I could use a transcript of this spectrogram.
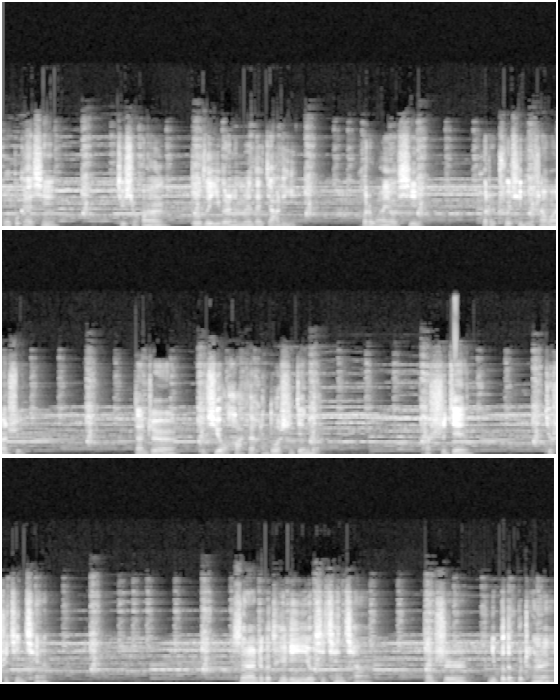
我不开心，就喜欢独自一个人闷在家里。或者玩游戏，或者出去游山玩水，但这都需要花费很多时间的，而时间就是金钱。虽然这个推理有些牵强，但是你不得不承认，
